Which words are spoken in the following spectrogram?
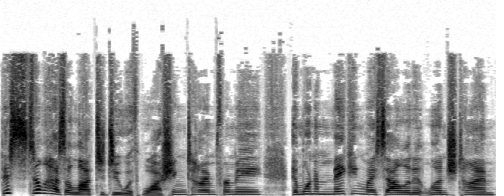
this still has a lot to do with washing time for me. And when I'm making my salad at lunchtime,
